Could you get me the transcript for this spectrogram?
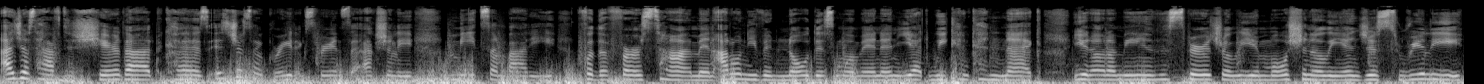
I just have to share that because it's just a great experience to actually meet somebody for the first time. And I don't even know this woman, and yet we can connect, you know what I mean, spiritually, emotionally, and just really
